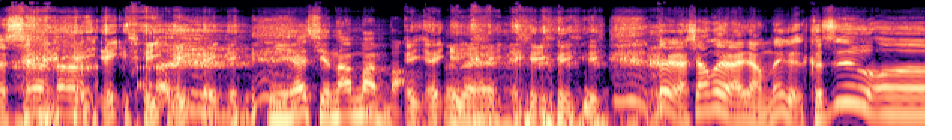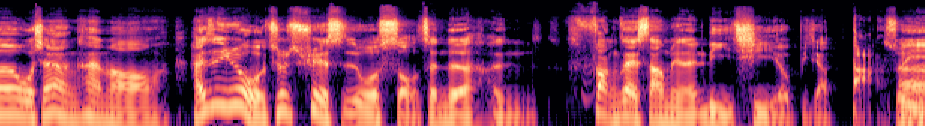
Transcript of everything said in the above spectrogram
你还嫌它慢吧？对不对？对啊，相对来讲，那个可是呃，我想想看哦，还是因为我就确实我手真的很放在上面的力气有比较大，所以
